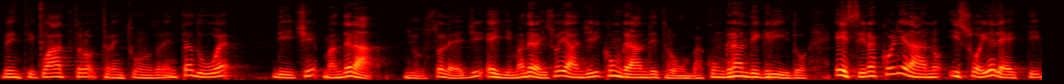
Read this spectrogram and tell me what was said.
24, 31, 32 dice manderà Giusto, leggi, egli manderà i suoi angeli con grande tromba, con grande grido, essi raccoglieranno i suoi eletti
